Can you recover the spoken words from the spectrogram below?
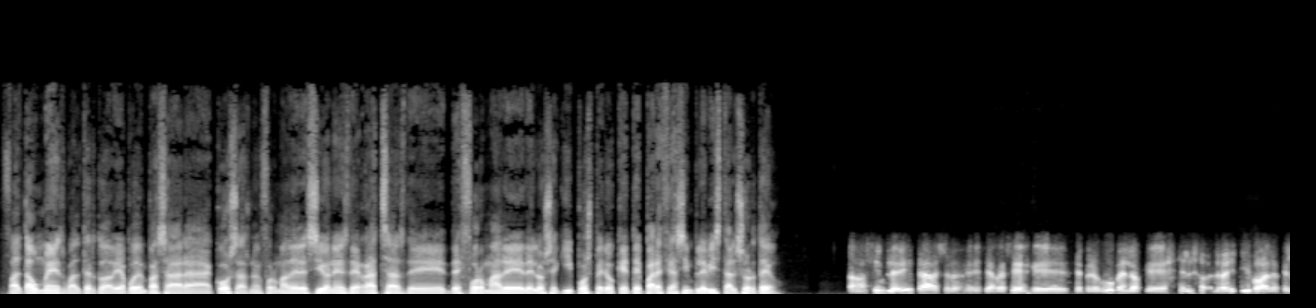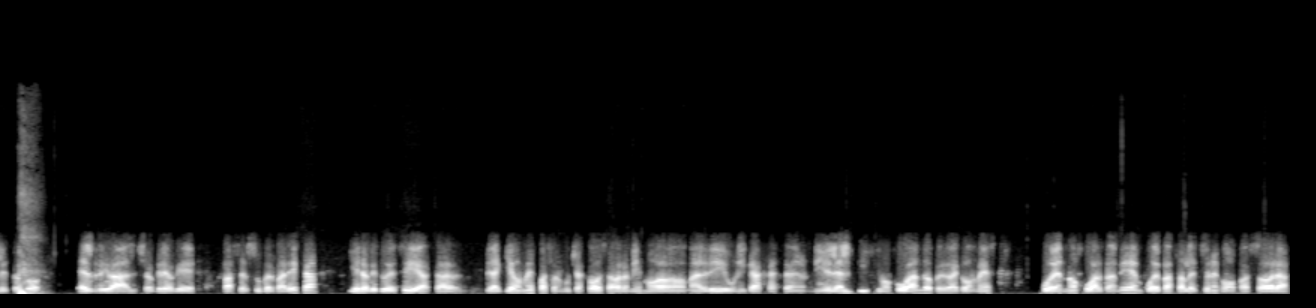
Falta un mes, Walter, todavía pueden pasar a cosas, ¿no? En forma de lesiones, de rachas, de, de forma de, los equipos, pero ¿qué te parece a simple vista el sorteo? a simple vista, yo lo que decía recién, que se preocupen los que los, equipos a los que les tocó el rival. Yo creo que va a ser súper pareja y es lo que tú decías, de aquí a un mes pasan muchas cosas. Ahora mismo Madrid, Unicaja está en un nivel altísimo jugando, pero de aquí a un mes pueden no jugar también, puede pasar lecciones como pasó ahora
